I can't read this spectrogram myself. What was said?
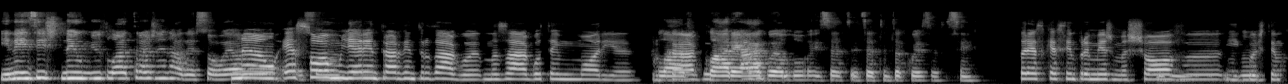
E nem existe nem o miúdo lá atrás, nem nada. É só Não, ela. é É só a só. mulher entrar dentro da água, mas a água tem memória, porque a Claro, água, claro, é a água é lua, exato, exato, tanta coisa. Sim. parece que é sempre a mesma, chove Uhum, e depois uhum, temos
